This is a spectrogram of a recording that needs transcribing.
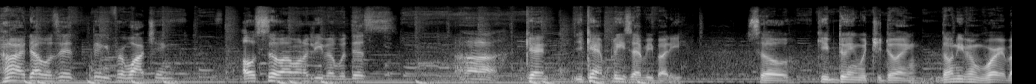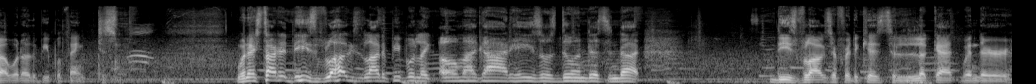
Alright, that was it. Thank you for watching. Also, I want to leave it with this. Uh, can't, you can't please everybody. So keep doing what you're doing. Don't even worry about what other people think. Just when I started these vlogs, a lot of people were like, "Oh my God, Hazel's doing this and that." These vlogs are for the kids to look at when they're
